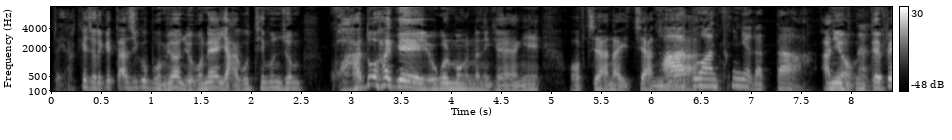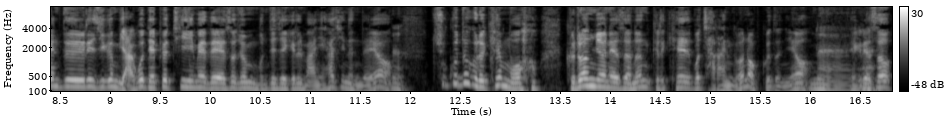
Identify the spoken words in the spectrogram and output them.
또 이렇게 저렇게 따지고 보면 요번에 야구팀은 좀 과도하게 욕을 먹는 경향이 없지 않아 있지 않나. 과도한 특례 같다. 아니요. 네. 그러니까 팬들이 지금 야구 대표팀에 대해서 좀 문제 제기를 많이 하시는데요. 네. 축구도 그렇게 뭐 그런 면에서는 그렇게 뭐 잘한 건 없거든요. 네. 네 그래서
